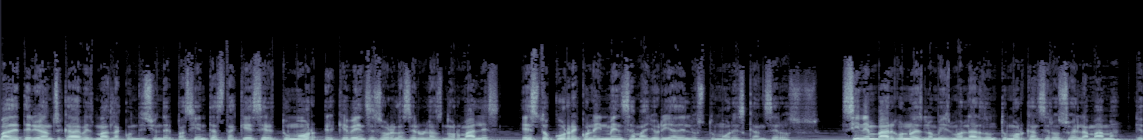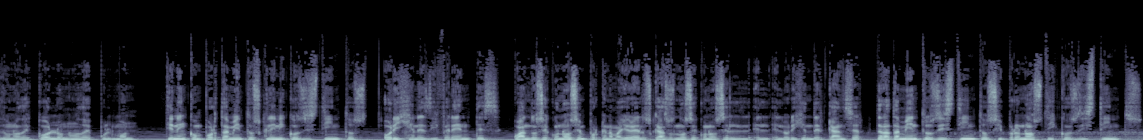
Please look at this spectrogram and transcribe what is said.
Va deteriorándose cada vez más la condición del paciente hasta que es el tumor el que vence sobre las células normales. Esto ocurre con la inmensa mayoría de los tumores cancerosos. Sin embargo, no es lo mismo hablar de un tumor canceroso de la mama que de uno de colon, uno de pulmón. Tienen comportamientos clínicos distintos, orígenes diferentes, cuando se conocen, porque en la mayoría de los casos no se conoce el, origen del cáncer, tratamientos distintos y pronósticos distintos.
